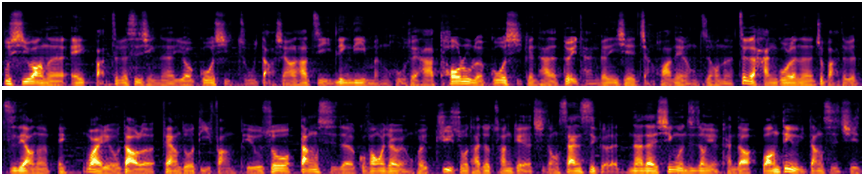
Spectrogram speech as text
不希望呢，哎，把这个事情呢由郭喜主导，想要他自己另立门户，所以他偷录了郭喜跟他的对谈跟一些讲话内容之后呢，这个韩国人呢就把这个资料呢，哎，外流到了非常多地方，比如说当时的国防外交委员会，据说他就传给了其中三四个人。那在新闻之中也看到，王定宇当时其实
